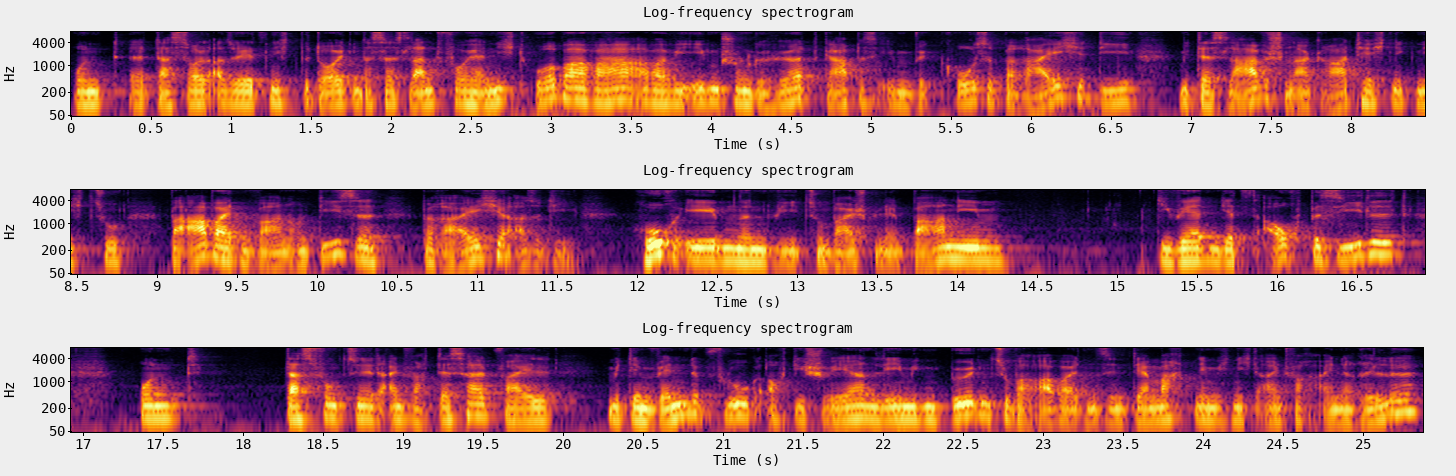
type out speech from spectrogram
Und äh, das soll also jetzt nicht bedeuten, dass das Land vorher nicht urbar war, aber wie eben schon gehört, gab es eben große Bereiche, die mit der slawischen Agrartechnik nicht zu bearbeiten waren. Und diese Bereiche, also die Hochebenen wie zum Beispiel in Barnim, die werden jetzt auch besiedelt und das funktioniert einfach deshalb, weil mit dem Wendepflug auch die schweren lehmigen Böden zu bearbeiten sind. Der macht nämlich nicht einfach eine Rille,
